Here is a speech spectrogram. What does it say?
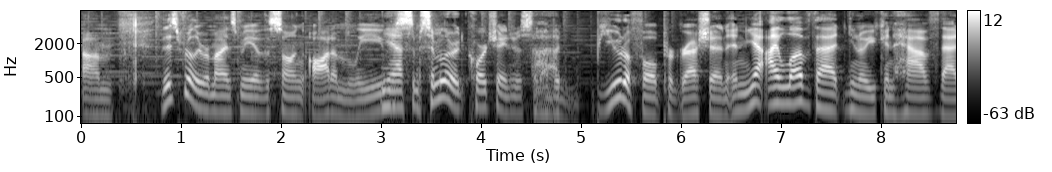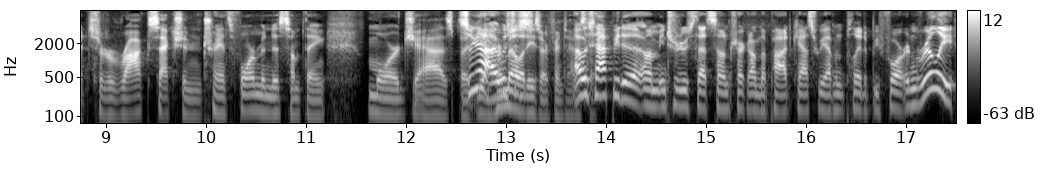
um, this really reminds me of the song "Autumn Leaves." Yeah, some similar chord changes to Uh, that. but beautiful progression, and yeah, I love that. You know, you can have that sort of rock section transform into something more jazz. But so yeah, yeah, her melodies just- are fantastic. I was happy to um, introduce that soundtrack on the podcast. We haven't played it before, and really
